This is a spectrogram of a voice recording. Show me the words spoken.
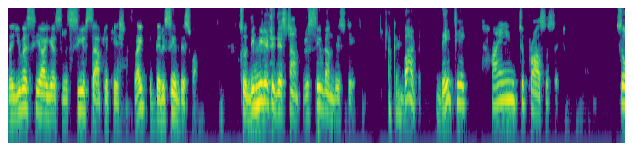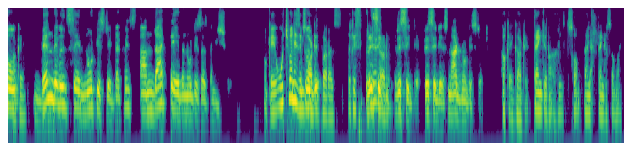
the USCIS receives the applications, right? If they receive this one, so immediately they stamp received on this date. Okay. But they take time to process it. So okay. then they will say notice date. That means on that day the notice has been issued. Okay, which one is important so the, for us? Receipt, receipt, or... receipt date. Receipt date, not notice date. Okay, got it. Thank you, Rahul. So thank, yeah. thank you so much.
